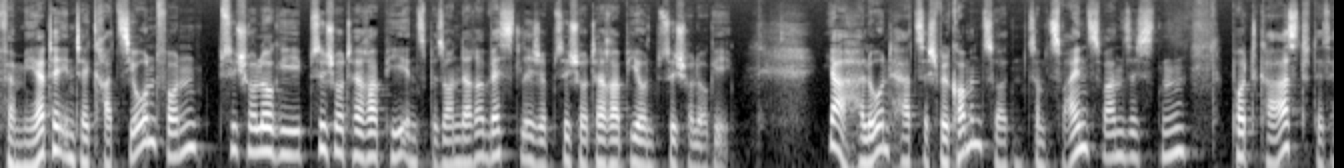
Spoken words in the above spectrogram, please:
vermehrte Integration von Psychologie, Psychotherapie, insbesondere westliche Psychotherapie und Psychologie. Ja, hallo und herzlich willkommen zur, zum 22. Podcast des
